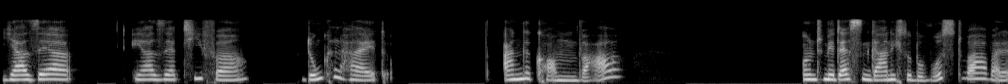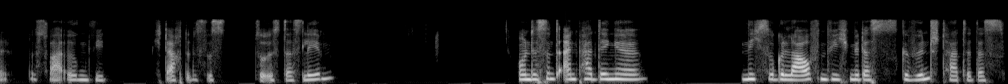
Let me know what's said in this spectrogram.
ja sehr ja sehr tiefer Dunkelheit angekommen war und mir dessen gar nicht so bewusst war, weil das war irgendwie, ich dachte, das ist, so ist das Leben. Und es sind ein paar Dinge nicht so gelaufen, wie ich mir das gewünscht hatte, dass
